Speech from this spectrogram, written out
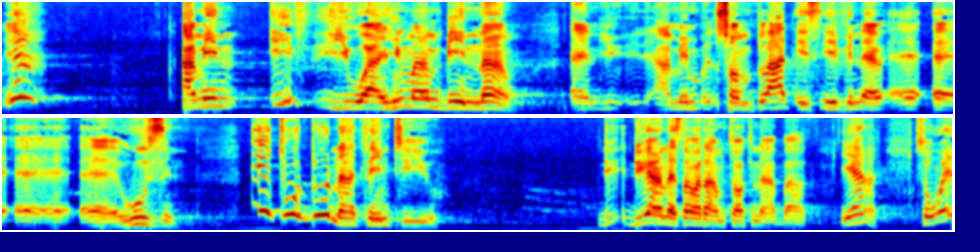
Yeah. I mean, if you are a human being now, and you, I mean, some blood is even uh, uh, uh, oozing, it will do nothing to you. Do, do you understand what I'm talking about? Yeah. So when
